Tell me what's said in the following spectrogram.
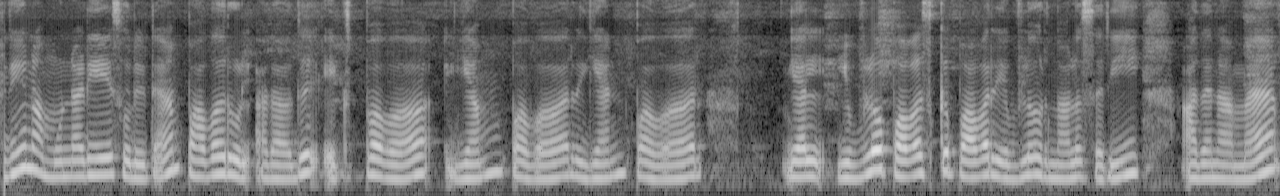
இதையும் நான் முன்னாடியே சொல்லிட்டேன். பவர் ரூல் அதாவது X power M power N power L இவ்வளோ பவர்ஸ்க்கு பவர் எவ்வளோ இருந்தாலும் சரி அதை நாம்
